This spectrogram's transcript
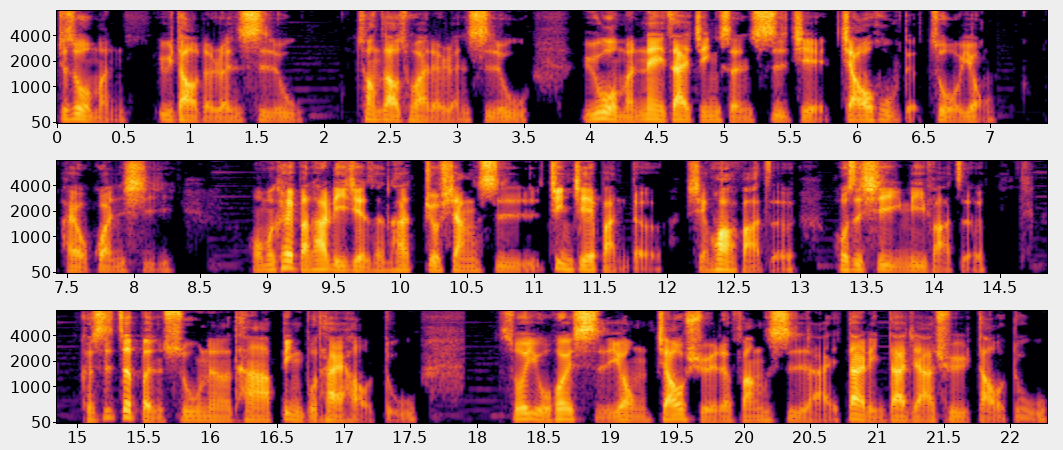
就是我们遇到的人事物，创造出来的人事物，与我们内在精神世界交互的作用，还有关系。我们可以把它理解成，它就像是进阶版的显化法则，或是吸引力法则。可是这本书呢，它并不太好读，所以我会使用教学的方式来带领大家去导读，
